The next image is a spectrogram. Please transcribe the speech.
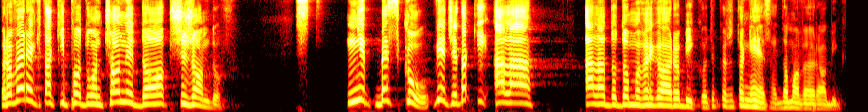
Rowerek taki podłączony do przyrządów. Nie, bez kół. Wiecie, taki ala, ala do domowego aerobiku, tylko że to nie jest domowy aerobik.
